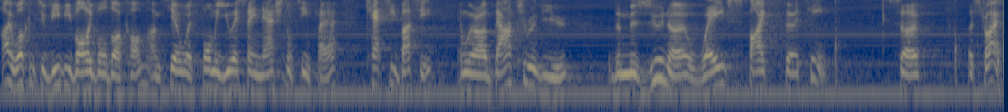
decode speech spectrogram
Hi, welcome to VBvolleyball.com. I'm here with former USA national team player Cassie Busse, and we're about to review the Mizuno Wave Spike 13. So let's try it.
